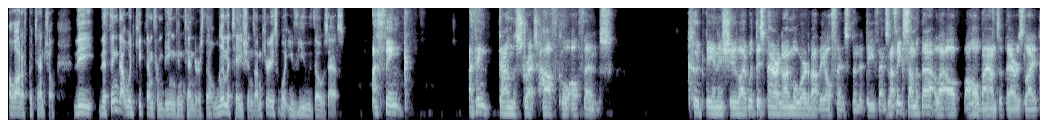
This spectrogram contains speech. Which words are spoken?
a lot of potential. The the thing that would keep them from being contenders, though, limitations. I'm curious what you view those as. I think I think down the stretch, half court offense could be an issue. Like with this pairing, I'm more worried about the offense than the defense. And I think some of that, like I'll, I'll hold my hands up there, is like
